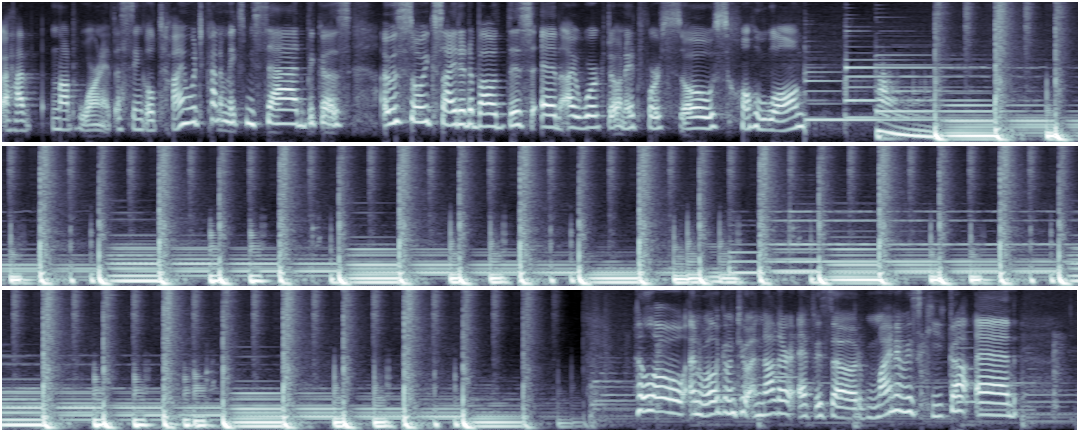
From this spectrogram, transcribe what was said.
I have not worn it a single time, which kind of makes me sad because I was so excited about this and I worked on it for so, so long. Welcome to another episode. My name is Kika and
